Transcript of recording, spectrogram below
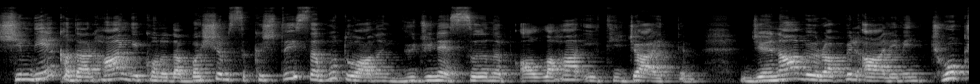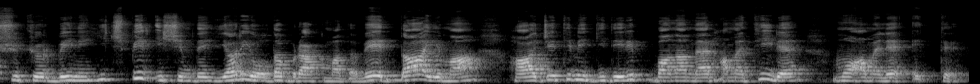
Şimdiye kadar hangi konuda başım sıkıştıysa bu duanın gücüne sığınıp Allah'a iltica ettim. Cenab-ı Rabbül Alemin çok şükür beni hiçbir işimde yarı yolda bırakmadı ve daima hacetimi giderip bana merhametiyle muamele etti.''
